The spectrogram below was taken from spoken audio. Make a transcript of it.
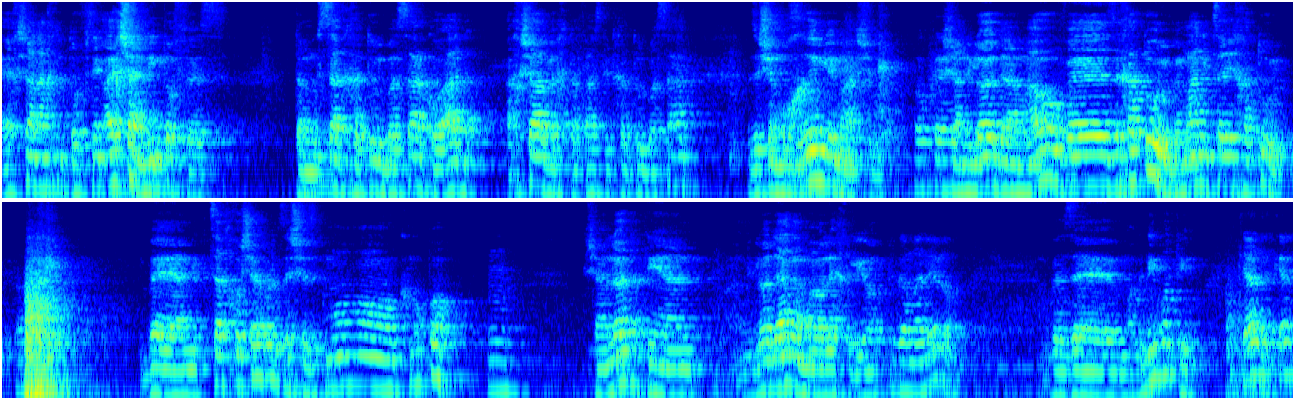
איך שאנחנו תופסים, איך שאני תופס את המושג חתול בשק, או עד עכשיו איך תפסתי את חתול בשק, זה שמוכרים לי משהו, אוקיי. שאני לא יודע מהו, וזה חתול, ומה אני צריך חתול. אוקיי. ואני קצת חושב על זה שזה כמו, כמו פה, Mm. שאני לא ידעתי, אני, אני לא יודע גם מה הולך להיות, גם אני לא. וזה מגניב אותי. כן, זה כיף.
